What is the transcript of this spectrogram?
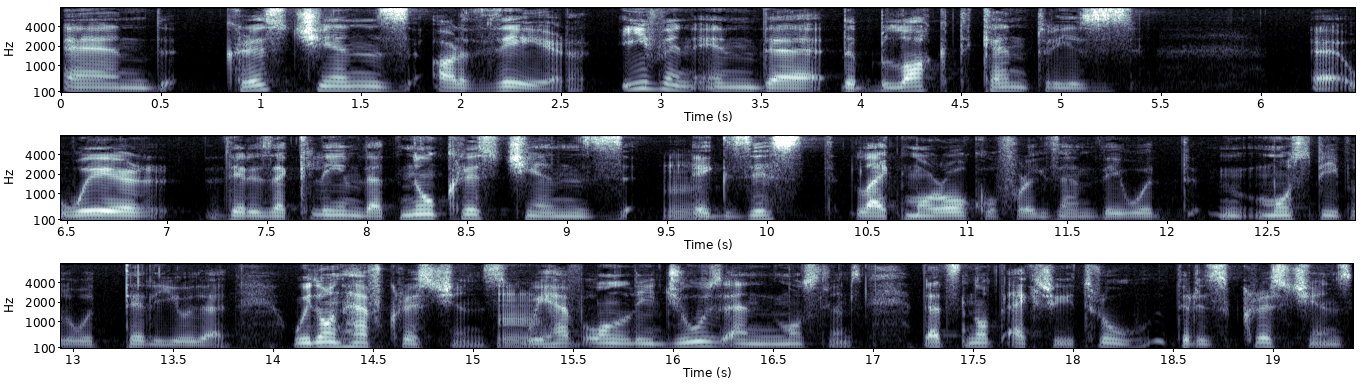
and Christians are there, even in the, the blocked countries uh, where there is a claim that no Christians mm. exist, like Morocco, for example. They would m- most people would tell you that we don't have Christians. Mm. We have only Jews and Muslims. That's not actually true. There is Christians,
